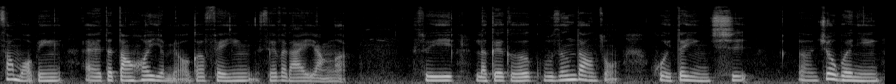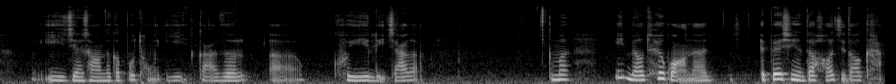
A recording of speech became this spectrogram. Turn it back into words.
生毛病还得打好疫苗个反应侪勿大一样的，所以辣盖搿个过程当中。会得引起，嗯，交关人意见上那个不统一，搿是呃可以理解的。葛么疫苗推广呢，一般性有得好几道坎，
